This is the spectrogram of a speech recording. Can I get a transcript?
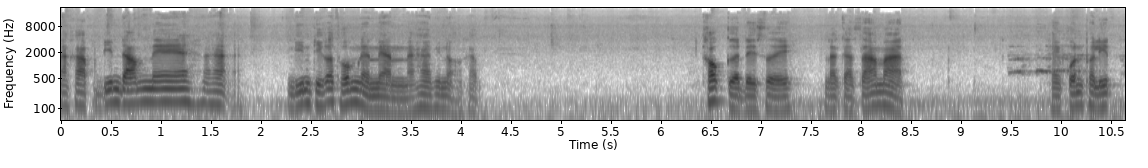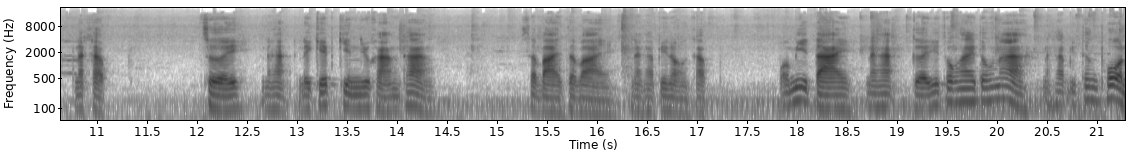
นะครับ ดินดำแน่นะฮะดินที่เขาถมแน่นๆนะฮะพี่น้องครับ เขาเกิดได้เสยแล้วก็สามารถให้ผลผลิตนะครับเสยนะฮะได้เก็บกินอยู่ข้างทางสบายสบายนะครับ พี่น้องครับว่ามีตายนะฮะเกิดอยู่ทงไห้ทงหน้านะครับอยู่เทึงโพ่น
